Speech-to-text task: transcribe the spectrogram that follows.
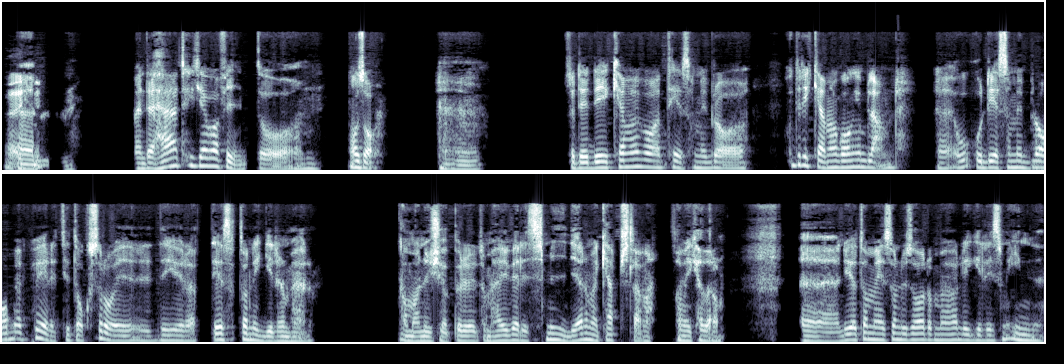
nej. Ehm, men det här tyckte jag var fint och, och så. Mm. Så det, det kan väl vara ett te som är bra att dricka någon gång ibland. Eh, och, och det som är bra med Peretit också då, det är ju att dels att de ligger i de här, om man nu köper, de här är väldigt smidiga de här kapslarna som vi kallar dem. Eh, det är att de är som du sa, de här ligger liksom in,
